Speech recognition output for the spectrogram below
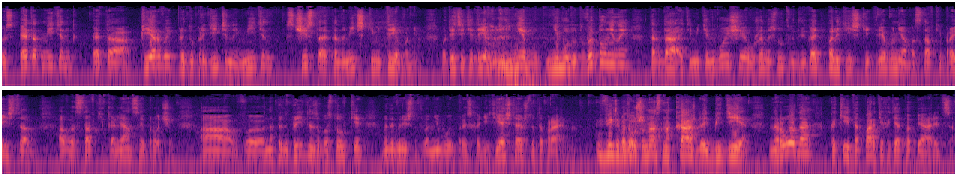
То есть этот митинг – это первый предупредительный митинг с чисто экономическими требованиями. Вот если эти требования не, будут, не будут выполнены, тогда эти митингующие уже начнут выдвигать политические требования об отставке правительства, об отставке Альянса и прочее. А в, на предупредительной забастовке мы договорились, что этого не будет происходить. Я считаю, что это правильно. Виктор Потому Петрович. что у нас на каждой беде народа какие-то партии хотят попиариться.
